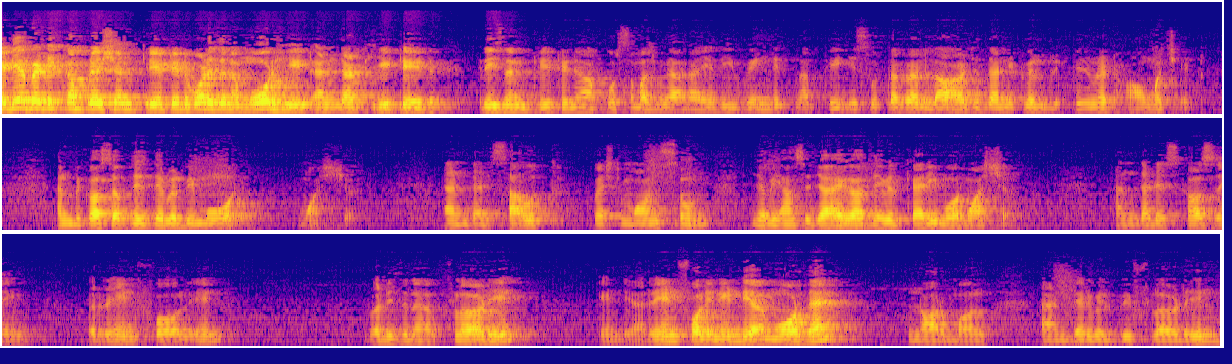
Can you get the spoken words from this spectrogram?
adiabatic compression created what is in a more heat and that heated reason created आपको समझ में आ रहा है यदि wind इतना तेजी से उतर रहा है large then it will generate how much heat and because of this there will be more moisture and then south west monsoon जब यहाँ से जाएगा they will carry more moisture and that is causing rainfall in what is in a flood in India rainfall in India more than normal and there will be flood in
